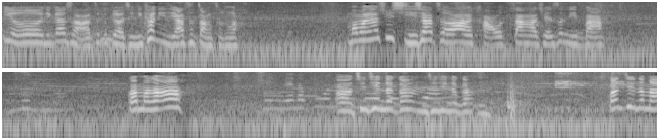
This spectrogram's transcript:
哎呦，你干啥？这个表情，你看你牙齿长成了。妈妈要去洗一下车啊，好脏啊，全是泥巴。关门了啊。啊，轻轻的关，轻轻的关，嗯。关紧了门。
